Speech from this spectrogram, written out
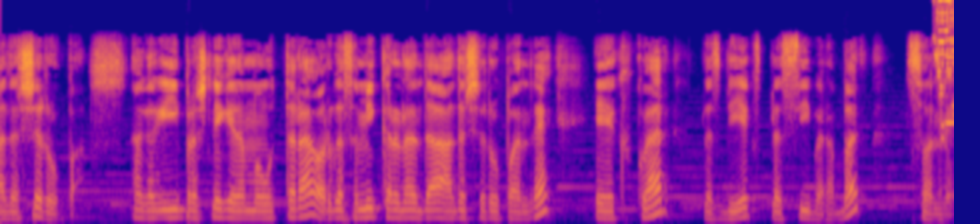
ಆದರ್ಶ ರೂಪ. ಹಾಗಾಗಿ ಈ ಪ್ರಶ್ನೆಗೆ ನಮ್ಮ ಉತ್ತರ ವರ್ಗ ಸಮೀಕರಣದ ಆದರ್ಶ ರೂಪ ಅಂದರೆ A X square plus B X plus C ಬರೋಬ್ಬರ್ ಸೊನ್ನೆ.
